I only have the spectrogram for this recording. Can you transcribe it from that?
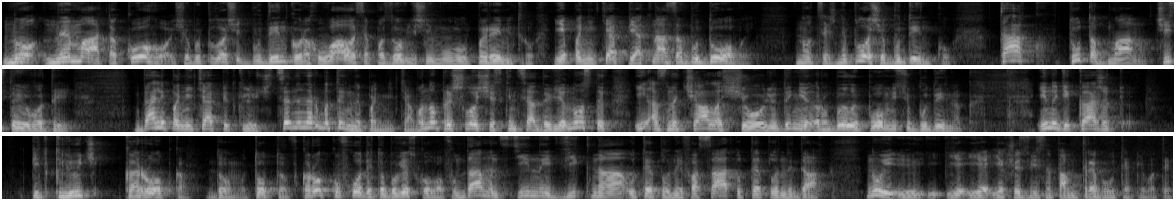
Но нема такого, щоб площадь будинку рахувалася по зовнішньому периметру. Є поняття п'ятна забудови. Ну це ж не площа будинку. Так, тут обман чистої води. Далі поняття під ключ. Це не нормативне поняття. Воно прийшло ще з кінця 90-х і означало, що людині робили повністю будинок. Іноді кажуть під ключ коробка дому. Тобто в коробку входить обов'язково фундамент, стіни, вікна, утеплений фасад, утеплений дах. Ну і, і, і- якщо, звісно, там треба утеплювати.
